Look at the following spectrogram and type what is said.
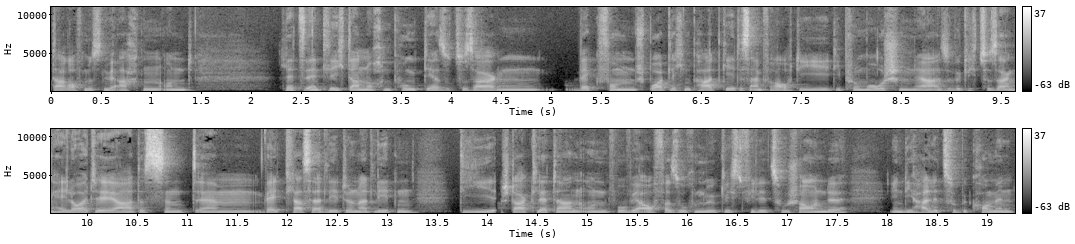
Darauf müssen wir achten und letztendlich dann noch ein Punkt, der sozusagen weg vom sportlichen Part geht, ist einfach auch die, die Promotion, ja, also wirklich zu sagen, hey Leute, ja, das sind ähm, Weltklasse-Athletinnen und Athleten, die stark klettern und wo wir auch versuchen, möglichst viele Zuschauende in die Halle zu bekommen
